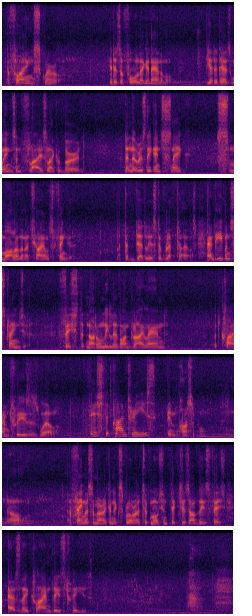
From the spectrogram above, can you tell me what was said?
The flying squirrel. It is a four-legged animal, yet it has wings and flies like a bird. Then there is the inch snake, smaller than a child's finger, but the deadliest of reptiles, and even stranger, fish that not only live on dry land, but climb trees as well. Fish that climb trees? Impossible? No. A famous American explorer took motion pictures of these fish as they climbed these trees.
